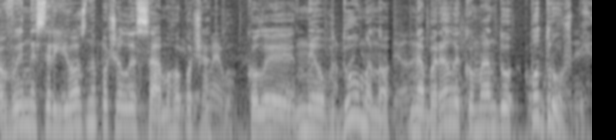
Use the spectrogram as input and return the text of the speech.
ви несерйозно почали з самого початку, коли необдумано набирали команду по дружбі.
